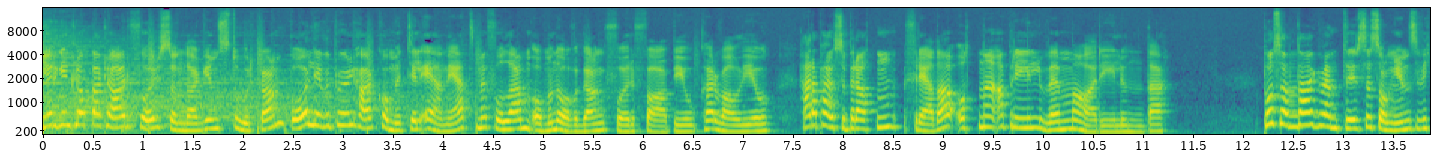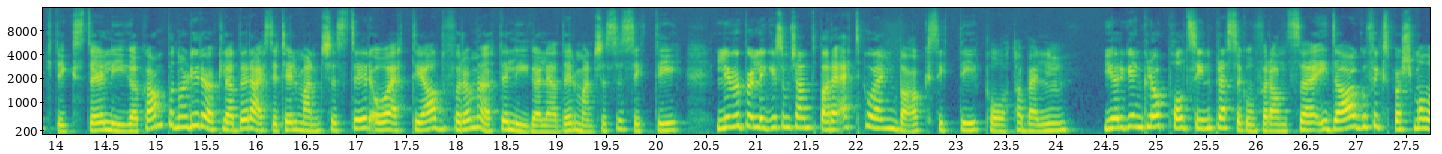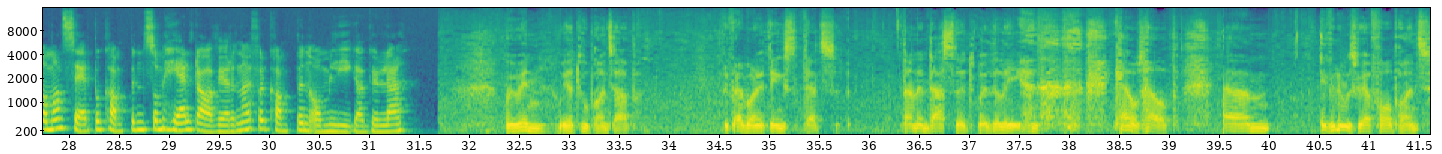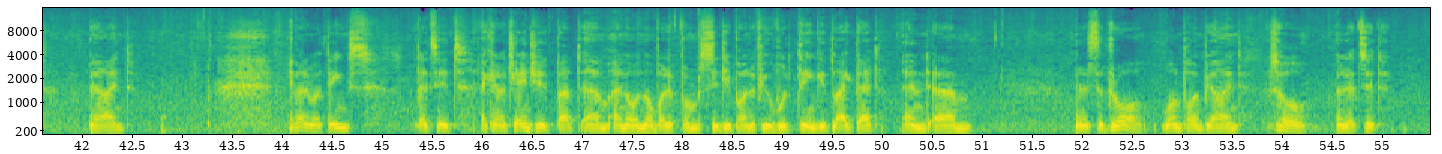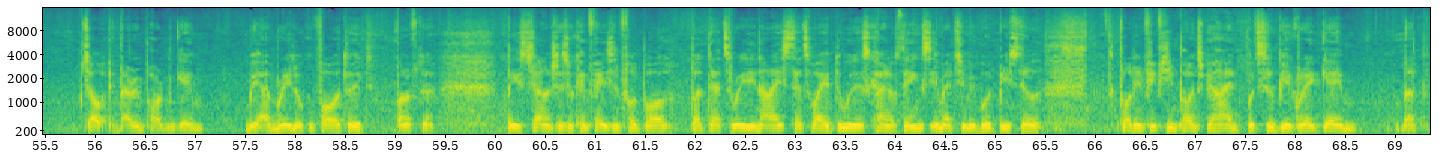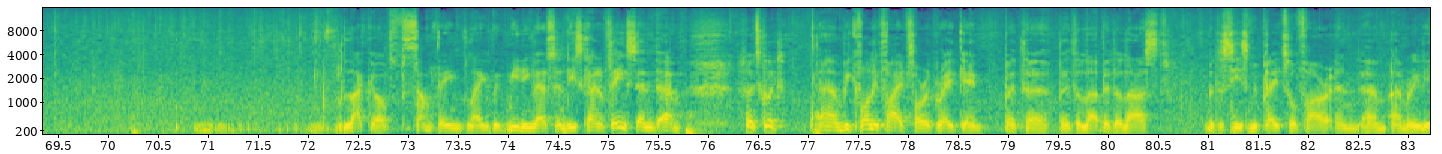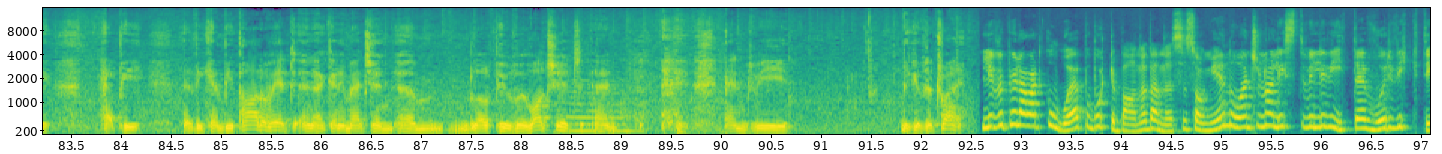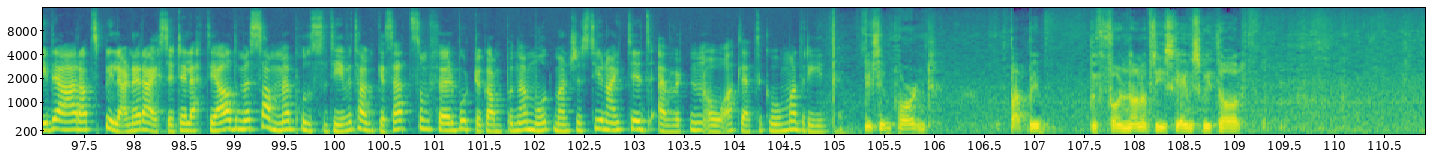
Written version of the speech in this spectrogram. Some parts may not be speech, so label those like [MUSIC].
Jørgen Klopp er klar for søndagens storkamp, og Liverpool har kommet til enighet med Fulham om en overgang for Fabio Carvalho. Her er pausepraten fredag 8. april ved Marilunde. På søndag venter sesongens viktigste ligakamp når de rødkledde reiser til Manchester og Etihad for å møte ligaleder Manchester City. Liverpool ligger som kjent bare ett poeng bak City på tabellen. Jørgen Klopp holdt sin pressekonferanse i dag og fikk spørsmål om han ser på kampen som helt avgjørende for kampen om ligagullet. [LAUGHS] Um, that's it, I cannot change it, but um, I know nobody from City point of view would think it like that. And um, it's a draw, one point behind. So, and that's it. So, a very important game. We, I'm really looking forward to it. One of the biggest challenges you can face in football, but that's really nice. That's why I do this kind of things. Imagine we would be still 14, 15 points behind, would still be a great game, but lack of something like with meaningless and these kind of things. And um, so it's good. Uh, we qualified for a great game, but uh, with the with the last with the season we played so far, and um, I'm really happy that we can be part of it. And I can imagine um, a lot of people will watch it, and [LAUGHS] and we we give it a try. Liverpool har vært gode på bortebane denne sesongen, og en journalist ville vite hvor viktig det er at spillerne reiser til Etiad med samme positive tankesett som før bortekampene mot Manchester United, Everton og Atletico Madrid. It's important, but we, for none of these games we thought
